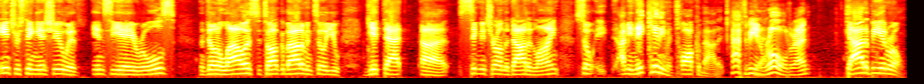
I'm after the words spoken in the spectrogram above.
interesting issue with NCAA rules that don't allow us to talk about them until you get that uh, signature on the dotted line. So, it, I mean, they can't even talk about it. Have to be enrolled, right? Got to be enrolled,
